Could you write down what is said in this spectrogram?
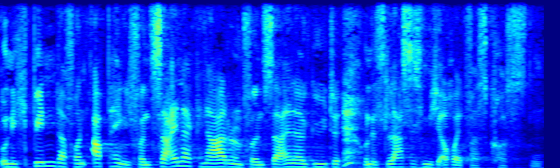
und ich bin davon abhängig, von seiner Gnade und von seiner Güte und es lasse ich mich auch etwas kosten.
